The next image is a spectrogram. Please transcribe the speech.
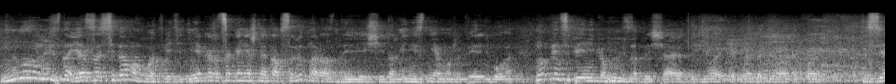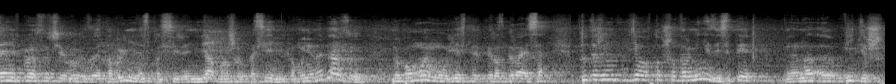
ну, не знаю, я за себя могу ответить. Мне кажется, конечно, это абсолютно разные вещи, и дарвинист не может верить в Бога. Но, в принципе, я никому не запрещаю это делать, как бы это дело такое. То есть я ни в коем случае, вы, это вы меня спросили, я, боже упаси, никому не навязываю. Но, по-моему, если ты разбираешься... Тут даже не дело в том, что дарвинист, если ты э, э, видишь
